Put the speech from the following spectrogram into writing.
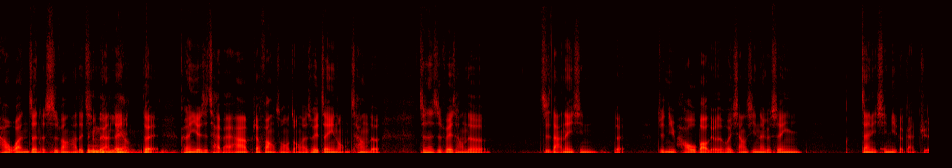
他完整的释放他的情感类，对，嗯、可能也是彩排他比较放松的状态，所以郑一农唱的真的是非常的直达内心，对，就你毫无保留的会相信那个声音在你心里的感觉，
